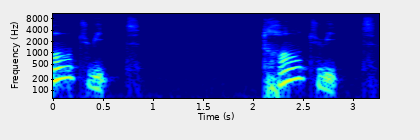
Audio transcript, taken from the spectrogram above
trente-huit, trente-huit.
